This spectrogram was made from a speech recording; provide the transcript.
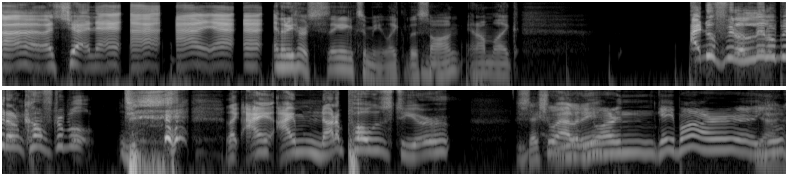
ah, I was trying to, ah, ah, ah, ah, ah," and then he starts singing to me like the song, and I'm like, I do feel a little bit uncomfortable. like I I'm not opposed to your sexuality. You, are in gay bar. Uh, Yeah, you're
